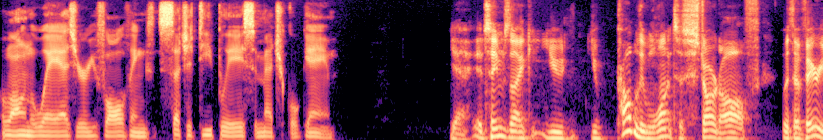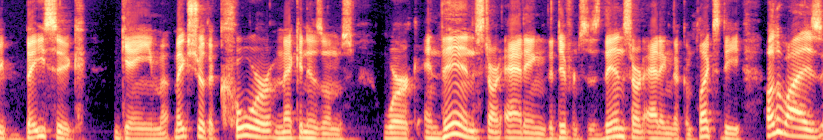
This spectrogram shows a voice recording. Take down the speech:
along the way as you're evolving such a deeply asymmetrical game. Yeah, it seems like you you probably want to start off with a very basic game, make sure the core mechanisms work and then start adding the differences, then start adding the complexity. Otherwise,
